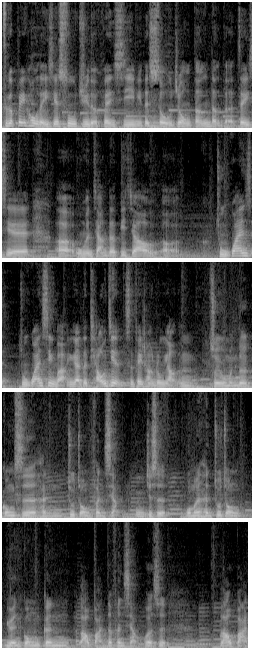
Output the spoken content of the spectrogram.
这个背后的一些数据的分析，你的受众等等的这些，呃，我们讲的比较呃主观主观性吧，应该的条件是非常重要的。嗯，所以我们的公司很注重分享，嗯，就是我们很注重员工跟老板的分享，或者是老板、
